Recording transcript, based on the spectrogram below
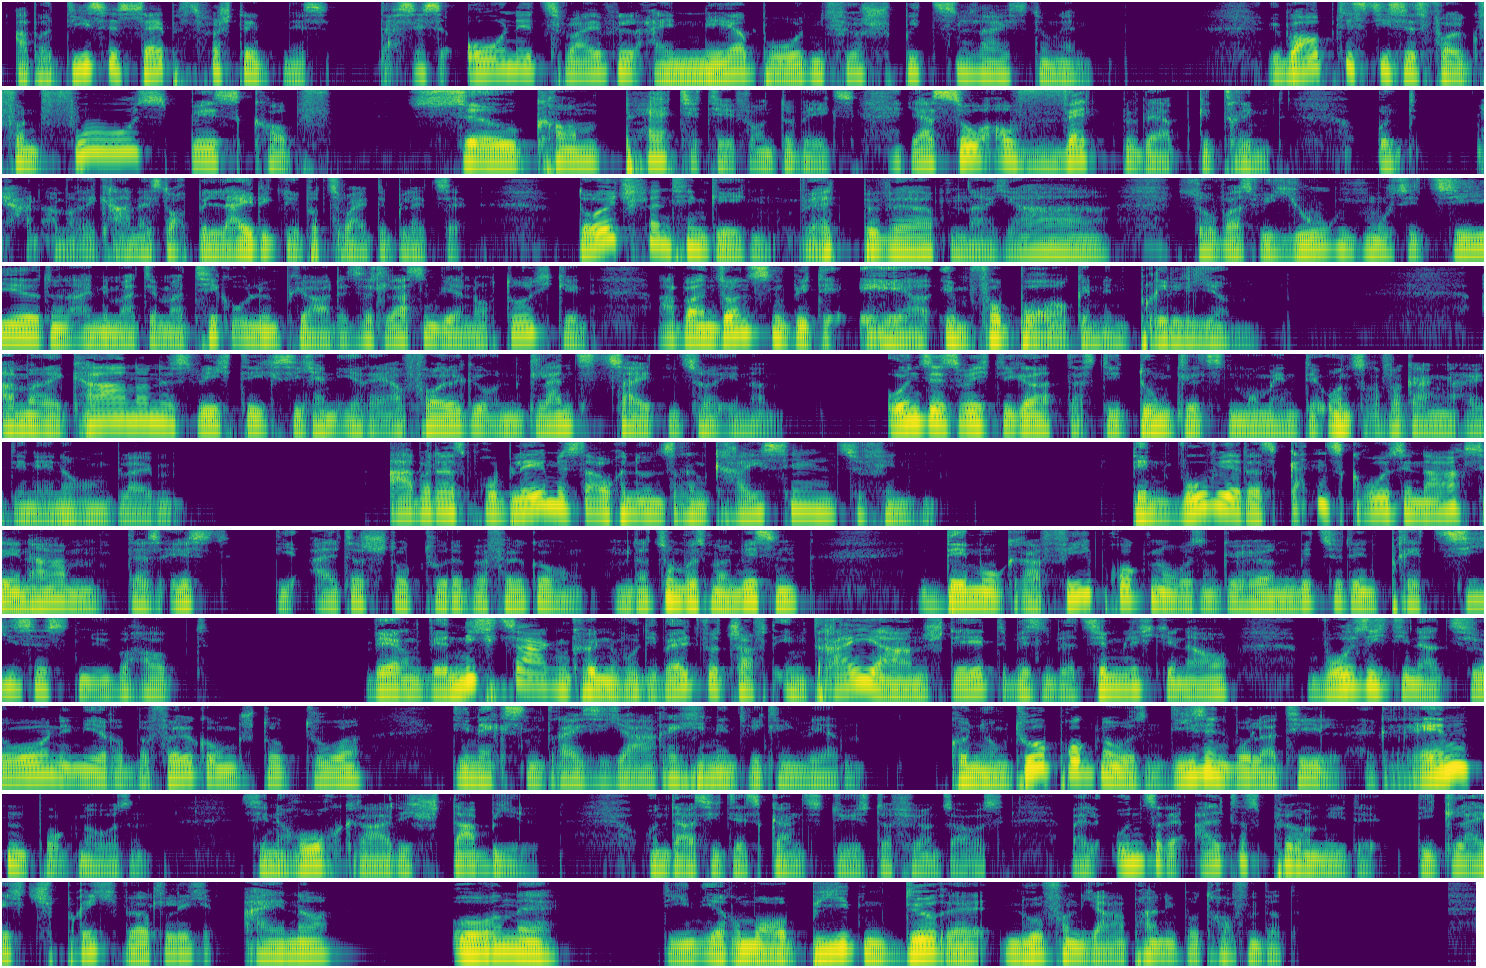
aber dieses Selbstverständnis, das ist ohne Zweifel ein Nährboden für Spitzenleistungen. Überhaupt ist dieses Volk von Fuß bis Kopf so competitive unterwegs, ja so auf Wettbewerb getrimmt. Und ja, ein Amerikaner ist doch beleidigt über zweite Plätze. Deutschland hingegen, Wettbewerb, na ja, sowas wie Jugend musiziert und eine Mathematik-Olympiade, das lassen wir ja noch durchgehen. Aber ansonsten bitte eher im Verborgenen brillieren. Amerikanern ist wichtig, sich an ihre Erfolge und Glanzzeiten zu erinnern. Uns ist wichtiger, dass die dunkelsten Momente unserer Vergangenheit in Erinnerung bleiben. Aber das Problem ist auch in unseren Kreissälen zu finden. Denn wo wir das ganz große Nachsehen haben, das ist, die Altersstruktur der Bevölkerung. Und dazu muss man wissen, Demografieprognosen gehören mit zu den präzisesten überhaupt. Während wir nicht sagen können, wo die Weltwirtschaft in drei Jahren steht, wissen wir ziemlich genau, wo sich die Nation in ihrer Bevölkerungsstruktur die nächsten 30 Jahre hinentwickeln werden. Konjunkturprognosen, die sind volatil. Rentenprognosen sind hochgradig stabil. Und da sieht es ganz düster für uns aus, weil unsere Alterspyramide, die gleicht sprichwörtlich einer Urne, die in ihrer morbiden Dürre nur von Japan übertroffen wird.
